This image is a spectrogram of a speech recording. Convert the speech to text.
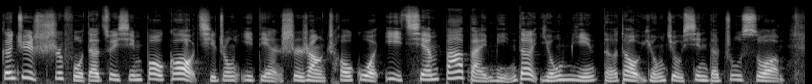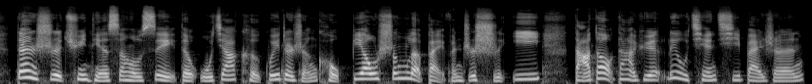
根据市府的最新报告，其中一点是让超过一千八百名的游民得到永久性的住所，但是去年 San Jose 的无家可归的人口飙升了百分之十一，达到大约六千七百人，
